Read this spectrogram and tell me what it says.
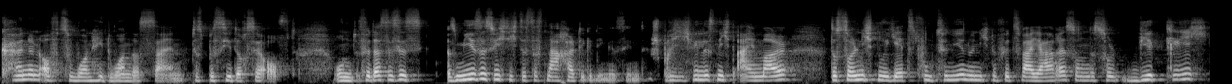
können oft so One-Hit-Wonders sein. Das passiert auch sehr oft. Und für das ist es, also mir ist es wichtig, dass das nachhaltige Dinge sind. Sprich, ich will es nicht einmal, das soll nicht nur jetzt funktionieren und nicht nur für zwei Jahre, sondern das soll wirklich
